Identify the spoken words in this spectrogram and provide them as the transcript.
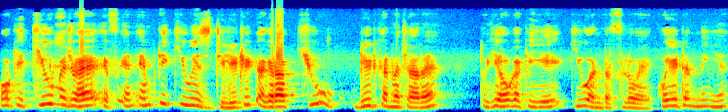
ओके क्यू में जो है if an empty queue is deleted अगर आप क्यू डिलीट करना चाह रहे हैं तो ये होगा कि ये क्यू अंडरफ्लो है। कोई आइटम नहीं है,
